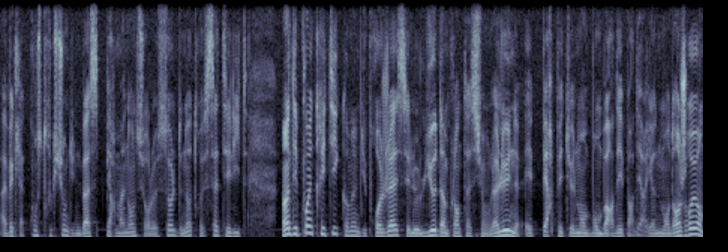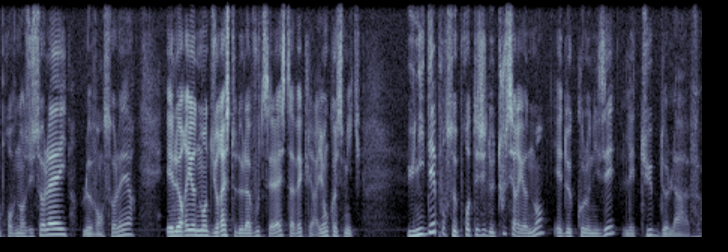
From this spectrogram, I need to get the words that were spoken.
avec la construction d'une base permanente sur le sol de notre satellite. Un des points critiques quand même du projet, c'est le lieu d'implantation. La Lune est perpétuellement bombardée par des rayonnements dangereux en provenance du Soleil, le vent solaire, et le rayonnement du reste de la voûte céleste avec les rayons cosmiques. Une idée pour se protéger de tous ces rayonnements est de coloniser les tubes de lave.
